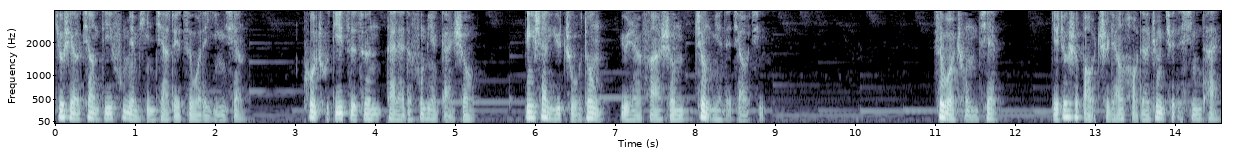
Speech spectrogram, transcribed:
就是要降低负面评价对自我的影响，破除低自尊带来的负面感受，并善于主动与人发生正面的交集。自我重建，也就是保持良好的正确的心态，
